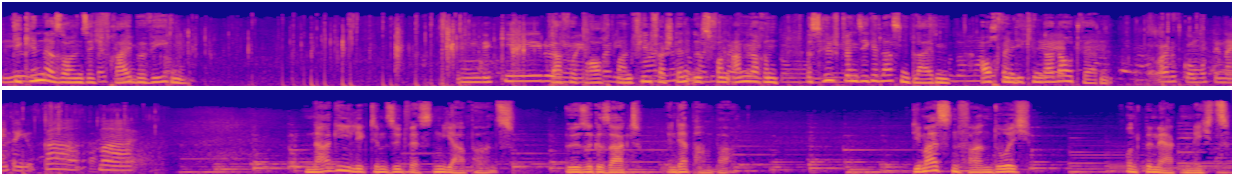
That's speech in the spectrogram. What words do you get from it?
Die Kinder sollen sich frei bewegen. Dafür braucht man viel Verständnis von anderen. Es hilft, wenn sie gelassen bleiben, auch wenn die Kinder laut werden. Nagi liegt im Südwesten Japans. Böse gesagt, in der Pampa. Die meisten fahren durch und bemerken nichts,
